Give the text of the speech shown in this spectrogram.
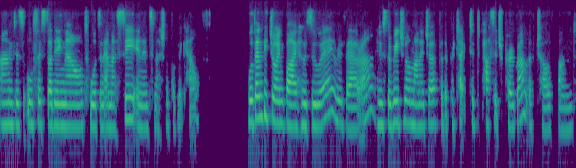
and is also studying now towards an MSc in international public health. We'll then be joined by Josue Rivera, who's the regional manager for the Protected Passage Program of Child Fund.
